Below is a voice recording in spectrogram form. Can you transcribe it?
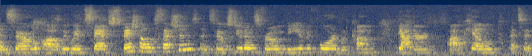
And so uh, we would set special sessions, and so students from the year before would come, gather, uh, help, etc.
